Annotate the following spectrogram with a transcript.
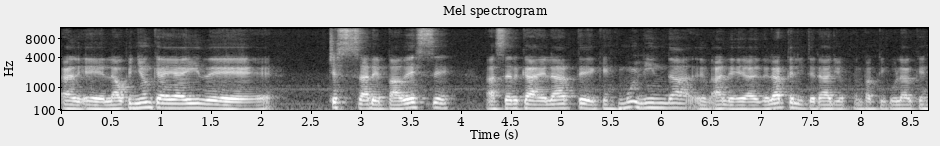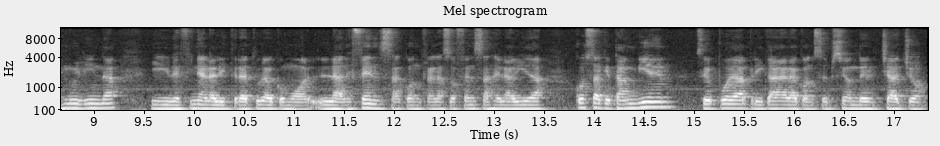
eh, la opinión que hay ahí de Cesare Pavese acerca del arte, que es muy linda, eh, eh, del arte literario en particular, que es muy linda y define a la literatura como la defensa contra las ofensas de la vida, cosa que también se puede aplicar a la concepción del chacho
